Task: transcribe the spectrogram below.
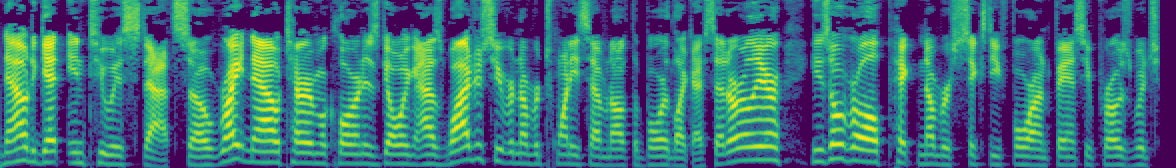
Now to get into his stats. So right now, Terry McLaurin is going as wide receiver number 27 off the board. Like I said earlier, he's overall pick number 64 on Fantasy Pros, which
